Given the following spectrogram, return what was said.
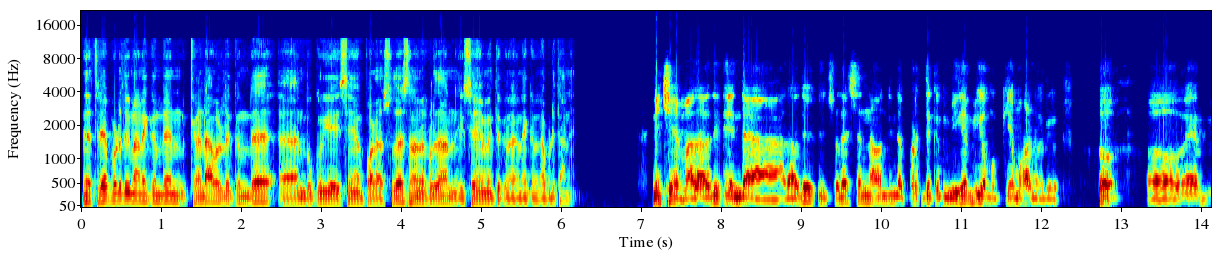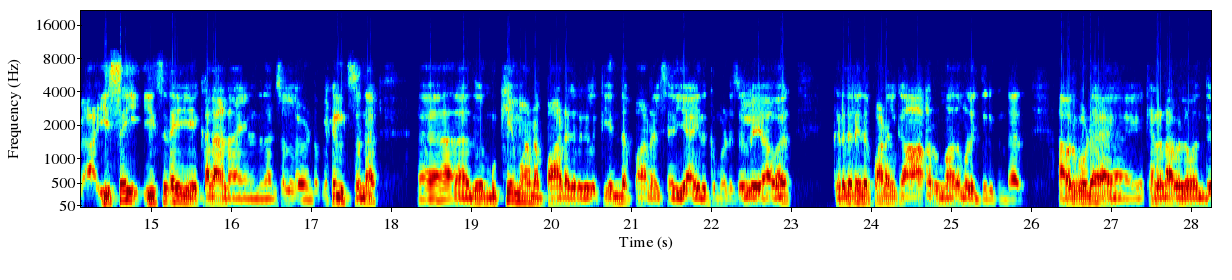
இந்த திரைப்படத்துக்கு நான் நினைக்கின்றேன் கனடாவில் இருக்கின்ற அன்புக்குரிய இசையமைப்பாளர் சுதர்சன் அவர்கள் தான் இசையமைத்திருக்கிறார் நினைக்கிறேன். அப்படித்தானே? நிச்சயம். அதாவது இந்த அதாவது சுதர்சனா வந்து இந்த படத்துக்கு மிக மிக முக்கியமான ஒரு இசை இசை கலாநாயகன் தான் சொல்ல வேண்டும். ஏன்னு சொன்னால் அதாவது முக்கியமான பாடகர்களுக்கு எந்த பாடல் சரியா இருக்கும் என்று சொல்லி அவர் கிட்டத்தட்ட இந்த பாடலுக்கு ஆறு மாதம் உழைத்திருக்கின்றார். அவர் கூட கனடாவில் வந்து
